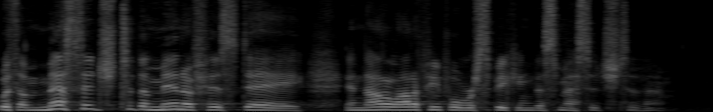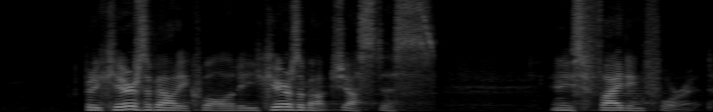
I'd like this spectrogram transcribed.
with a message to the men of his day, and not a lot of people were speaking this message to them. But he cares about equality, he cares about justice, and he's fighting for it.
